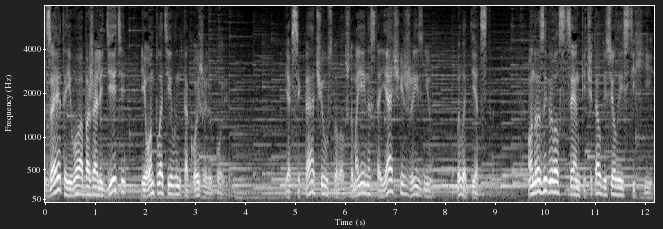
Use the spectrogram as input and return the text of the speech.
За это его обожали дети, и он платил им такой же любовью. Я всегда чувствовал, что моей настоящей жизнью было детство. Он разыгрывал сценки, читал веселые стихи.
